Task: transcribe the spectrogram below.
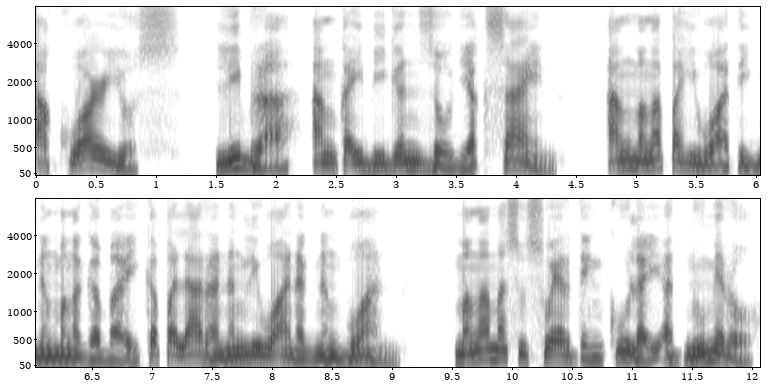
Aquarius. Libra, ang kaibigan zodiac sign. Ang mga pahiwatig ng mga gabay kapalaran ng liwanag ng buwan. Mga masuswerteng kulay at numero.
